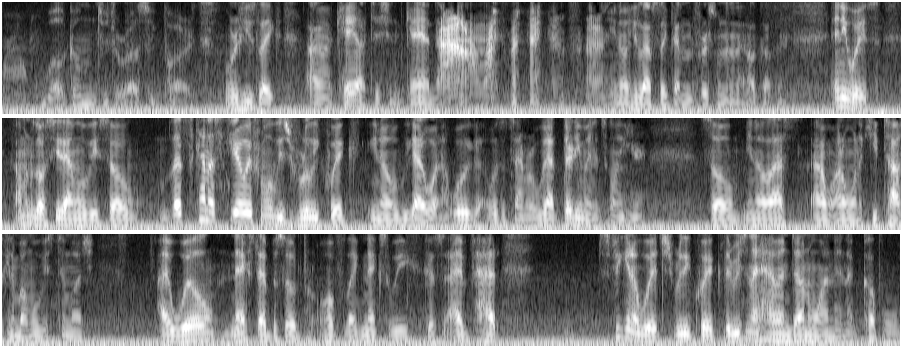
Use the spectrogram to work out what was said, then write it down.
World. Welcome to Jurassic Park. Where he's like, I'm a chaotician, can. you know, he laughs like that in the first one in the helicopter. Anyways, I'm gonna go see that movie. So let's kind of steer away from movies really quick. You know, we got what? what we got, what's the timer? We got 30 minutes going here. So you know, last I don't I don't want to keep talking about movies too much. I will next episode, hopefully like next week, because I've had. Speaking of which, really quick, the reason I haven't done one in a couple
